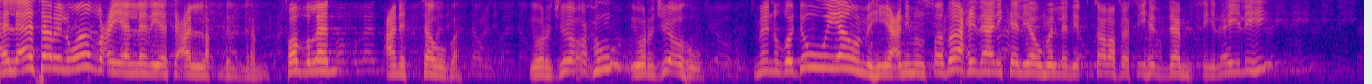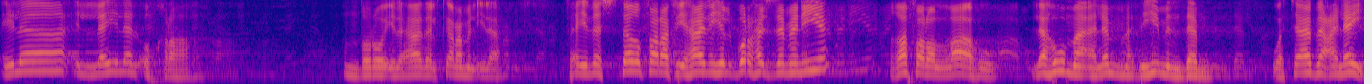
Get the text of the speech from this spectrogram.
الأثر الوضعي الذي يتعلق بالذنب فضلا عن التوبة يرجعه يرجعه من غدو يومه يعني من صباح ذلك اليوم الذي اقترف فيه الذنب في ليله إلى الليلة الأخرى. انظروا إلى هذا الكرم الالهي فإذا استغفر في هذه البرهة الزمنية غفر الله له ما ألم به من ذنب وتاب عليه.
